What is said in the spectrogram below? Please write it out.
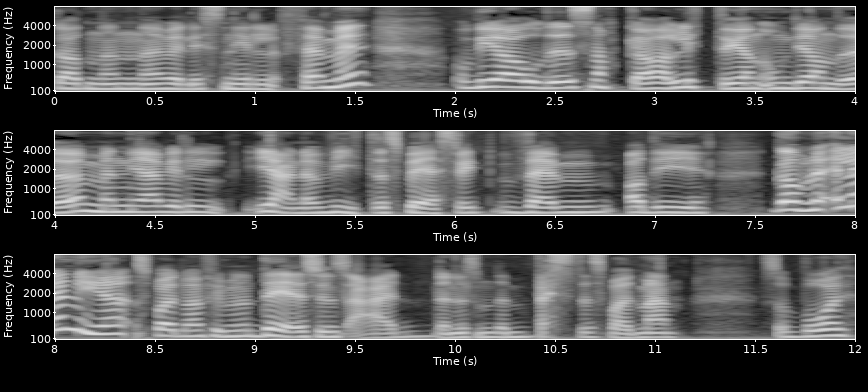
Ga den en eh, veldig snill femmer. Og vi har aldri snakka litt om de andre, men jeg vil gjerne vite spesifikt hvem av de gamle eller nye Spiderman-filmene dere syns er den, liksom, den beste Spiderman. Så Bård,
